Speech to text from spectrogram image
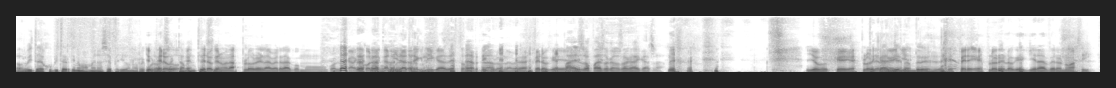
la órbita de Júpiter tiene más o menos ese periodo. No recuerdo espero, exactamente. espero si- que no la explore, la verdad, como con la, con la calidad técnica de estos artículos, la verdad. Espero que... Para eso, para eso que no salga de casa. Yo que explore, Te lo que, bien, quiera- Andrés, ¿eh? que espere- explore lo que quiera, pero no así.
